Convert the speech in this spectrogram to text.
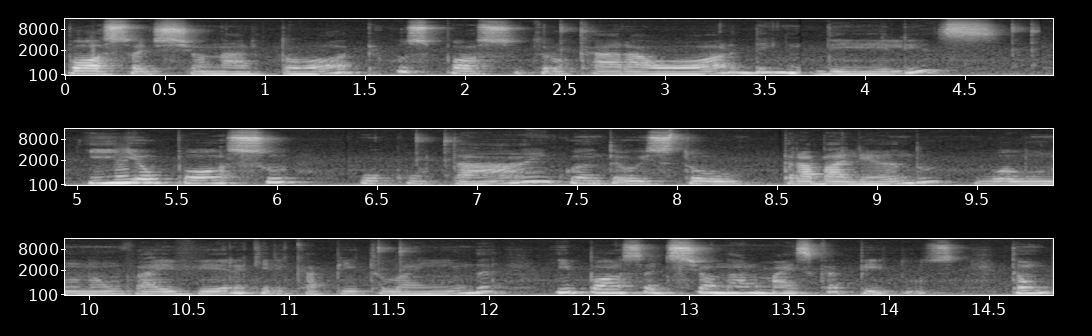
Posso adicionar tópicos, posso trocar a ordem deles e eu posso ocultar enquanto eu estou trabalhando, o aluno não vai ver aquele capítulo ainda e posso adicionar mais capítulos. Então,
